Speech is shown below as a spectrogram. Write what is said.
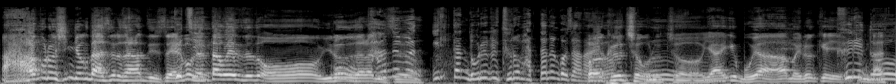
아무런 신경도 안 쓰는 사람도 있어요. 앨범. 냈다고 했는데도, 어, 이러는 어, 사람도 반응은 있어요. 일단 노래를 들어봤다는 거잖아요. 어, 그렇죠, 그렇죠. 야, 이게 뭐야. 뭐 이렇게. 좀 그래도.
